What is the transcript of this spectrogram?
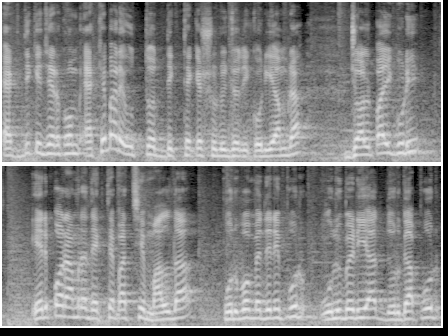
একদিকে যেরকম একেবারে উত্তর দিক থেকে শুরু যদি করি আমরা, জলপাইগুড়ি। এরপর আমরা দেখতে পাচ্ছি মালদা, পূর্ব মেদিনীপুর, উলুবেড়িয়া, দুর্গাপুর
